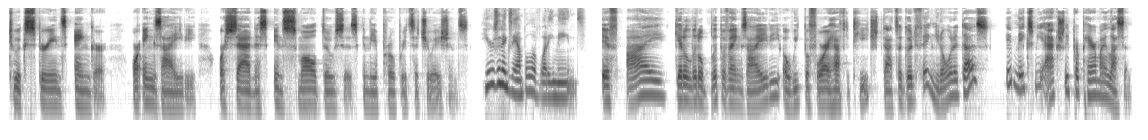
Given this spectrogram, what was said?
to experience anger or anxiety or sadness in small doses in the appropriate situations. Here's an example of what he means. If I get a little blip of anxiety a week before I have to teach, that's a good thing. You know what it does? It makes me actually prepare my lesson.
